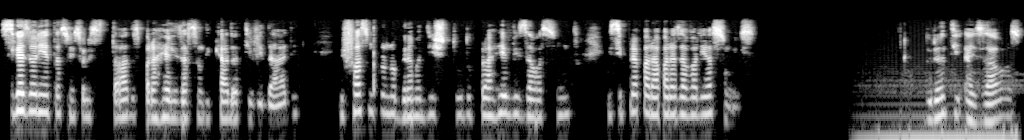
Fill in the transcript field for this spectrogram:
Siga as orientações solicitadas para a realização de cada atividade e faça um cronograma de estudo para revisar o assunto e se preparar para as avaliações. Durante as aulas,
